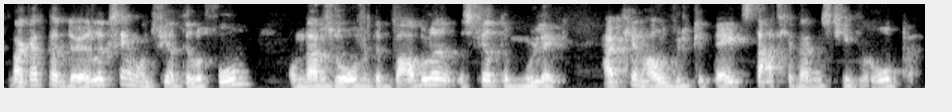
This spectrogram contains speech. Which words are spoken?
Dan gaat dat duidelijk zijn, want via telefoon, om daar zo over te babbelen, dat is veel te moeilijk. Heb je een half uur tijd, staat je daar misschien voor open?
